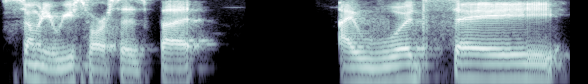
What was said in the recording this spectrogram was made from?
so many resources. But I would say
